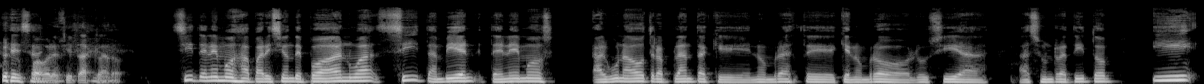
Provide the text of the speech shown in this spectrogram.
Pobrecita, claro. Sí tenemos aparición de poa annua, sí también tenemos alguna otra planta que nombraste, que nombró Lucía hace un ratito, y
